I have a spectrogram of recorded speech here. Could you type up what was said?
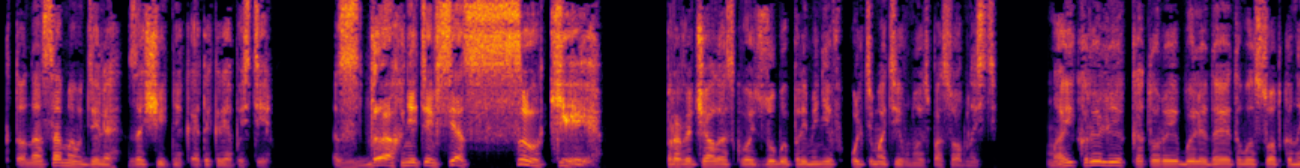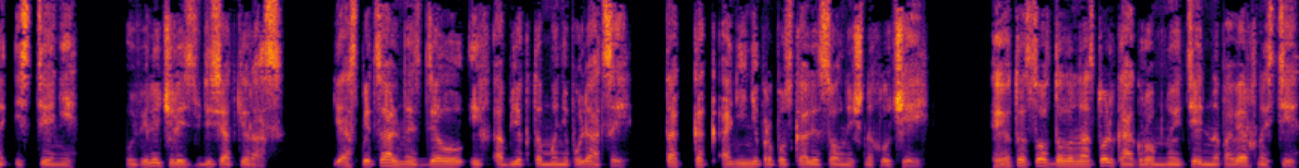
кто на самом деле защитник этой крепости. «Сдохните все, суки!» Прорычала сквозь зубы, применив ультимативную способность. Мои крылья, которые были до этого сотканы из тени, увеличились в десятки раз. Я специально сделал их объектом манипуляций, так как они не пропускали солнечных лучей. И это создало настолько огромную тень на поверхности,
